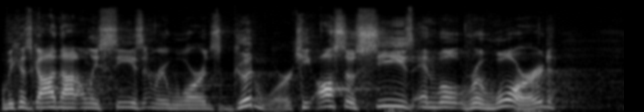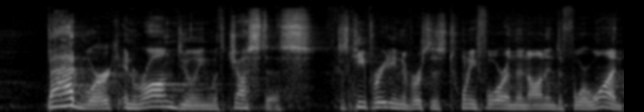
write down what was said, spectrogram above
Well, because God not only sees and rewards good work, He also sees and will reward bad work and wrongdoing with justice. Because keep reading in verses 24 and then on into 4 1.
